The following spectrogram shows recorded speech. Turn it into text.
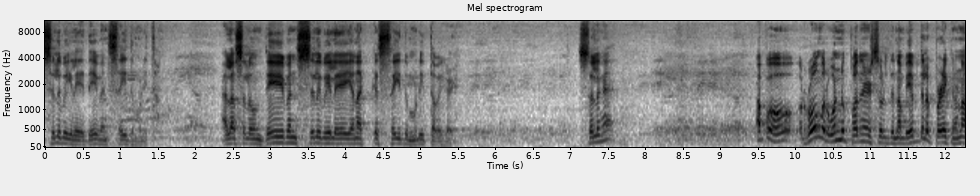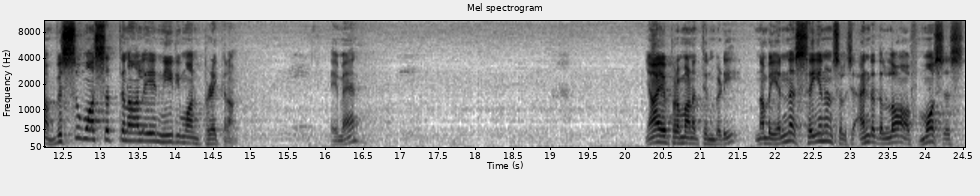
சிலுவையிலே தேவன் செய்து முடித்தான் எல்லாம் தேவன் சிலுவையிலே எனக்கு செய்து முடித்தவைகள். சொல்லுங்க. அப்போ ரோமர் ஒன்று பதினேழு சொல்லுது நம்ம எதில் பிழைக்கிறோம்னா விசுவாசத்தினாலே நீதிமான் பிழைக்கிறான். Amen. நியாயப்பிரமாணத்தின்படி நம்ம என்ன செய்யணும்னு சொல்லிச்சு under the law of Moses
